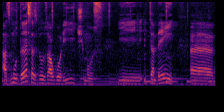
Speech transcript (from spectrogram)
as mudanças dos algoritmos e, e também é,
